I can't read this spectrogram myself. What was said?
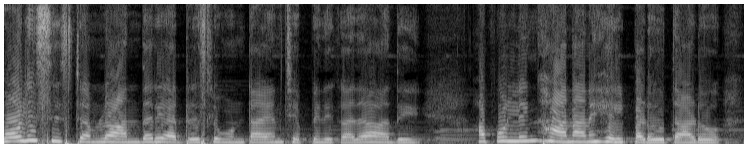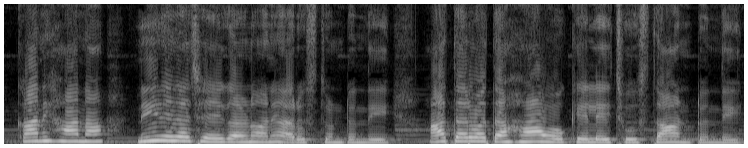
పోలీస్ సిస్టంలో అందరి అడ్రస్లు ఉంటాయని చెప్పింది కదా అది. అప్పుడు లింక్ హానాని హెల్ప్ అడుగుతాడు. కానీ హానా నేనేలా చేయగలను? అని అరుస్తుంటుంది. ఆ తర్వాత హా ఓకేలే చూస్తా అంటుంది.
